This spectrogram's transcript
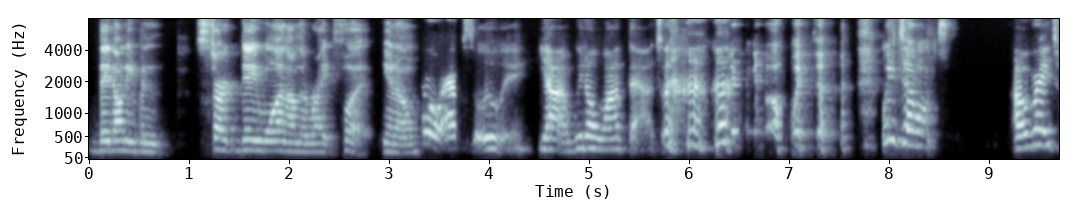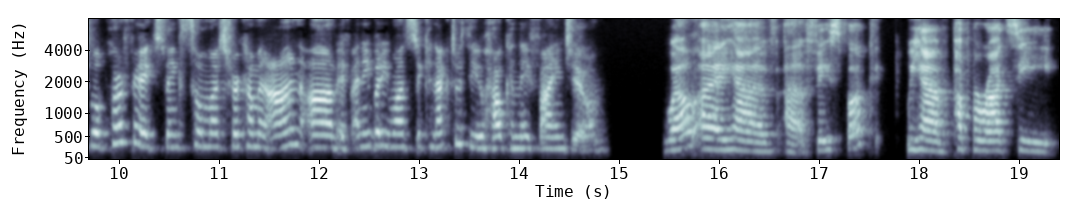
they don't even start day one on the right foot, you know? Oh, absolutely. Yeah. We don't want that. no, we, don't. we don't. All right. Well, perfect. Thanks so much for coming on. Um, if anybody wants to connect with you, how can they find you? Well, I have uh, Facebook. We have Puparazzi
